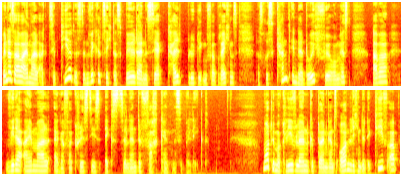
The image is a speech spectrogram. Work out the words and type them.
Wenn das aber einmal akzeptiert ist, entwickelt sich das Bild eines sehr kaltblütigen Verbrechens, das riskant in der Durchführung ist, aber wieder einmal Agatha Christie's exzellente Fachkenntnisse belegt. Mortimer Cleveland gibt einen ganz ordentlichen Detektiv ab,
